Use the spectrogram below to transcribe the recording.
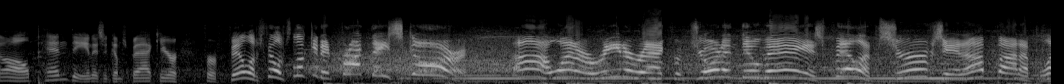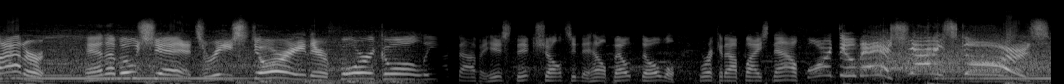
call pending as it comes back here for Phillips. Phillips looking in front, they score! Ah, oh, what a redirect from Jordan Dumais as Phillips serves it up on a platter. And the Mooseheads restoring their four goal lead. Off of his stick. Schultz in to help out, though. we'll work it up ice now for Dumais. A shot, he scores!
